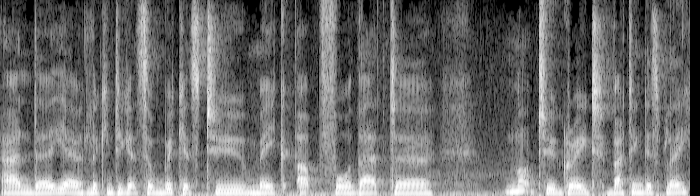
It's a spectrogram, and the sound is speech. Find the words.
and uh, yeah, looking to get some wickets to make up for that uh, not too great batting display.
